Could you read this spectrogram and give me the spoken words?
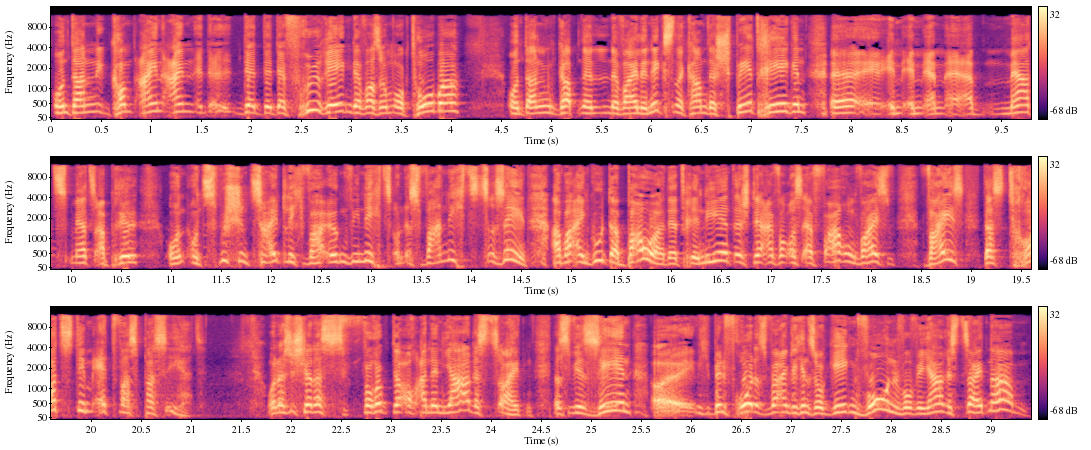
und dann kommt ein, ein, der, der, der Frühregen, der war so im Oktober, und dann gab eine, eine Weile nichts, dann kam der Spätregen äh, im, im, im äh, März, März, April und, und zwischenzeitlich war irgendwie nichts und es war nichts zu sehen. Aber ein guter Bauer, der trainiert ist, der einfach aus Erfahrung weiß, weiß, dass trotzdem etwas passiert. Und das ist ja das Verrückte auch an den Jahreszeiten, dass wir sehen, äh, ich bin froh, dass wir eigentlich in so Gegend wohnen, wo wir Jahreszeiten haben.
